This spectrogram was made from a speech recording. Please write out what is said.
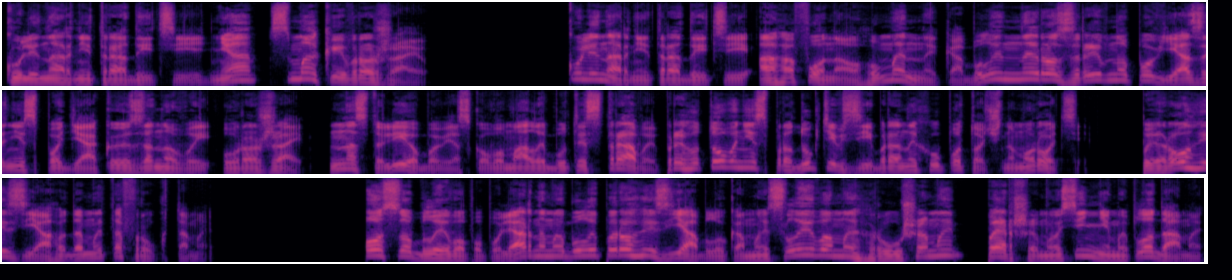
кулінарні традиції дня смаки врожаю. Кулінарні традиції Агафона Огуменника були нерозривно пов'язані з подякою за новий урожай. На столі обов'язково мали бути страви, приготовані з продуктів, зібраних у поточному році, пироги з ягодами та фруктами. Особливо популярними були пироги з яблуками, сливами, грушами, першими осінніми плодами.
